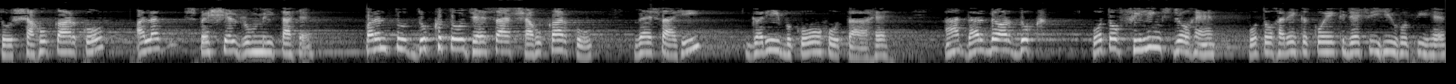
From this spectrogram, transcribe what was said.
तो शाहूकार को अलग स्पेशल रूम मिलता है। परंतु दुख तो जैसा शाहूकार को, वैसा ही गरीब को होता है। हाँ दर्द और दुख वो तो फीलिंग्स जो हैं, वो तो हर एक को एक जैसी ही होती है।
